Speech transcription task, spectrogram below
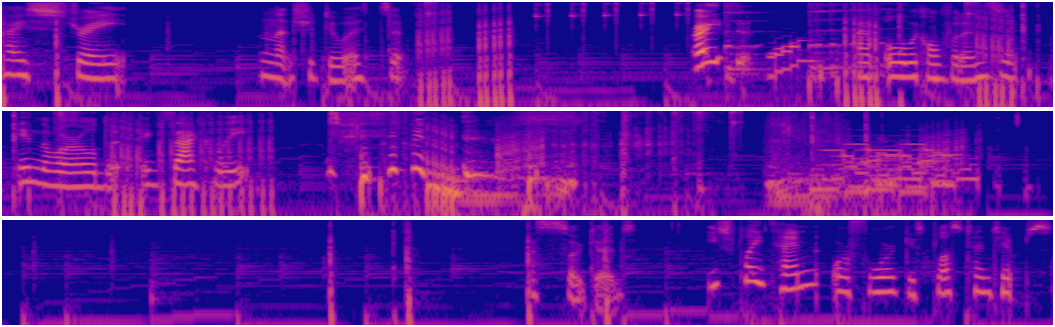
high straight and that should do it. Right? I have all the confidence in the world. Exactly. That's so good. Each play 10 or 4 gives plus 10 chips.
